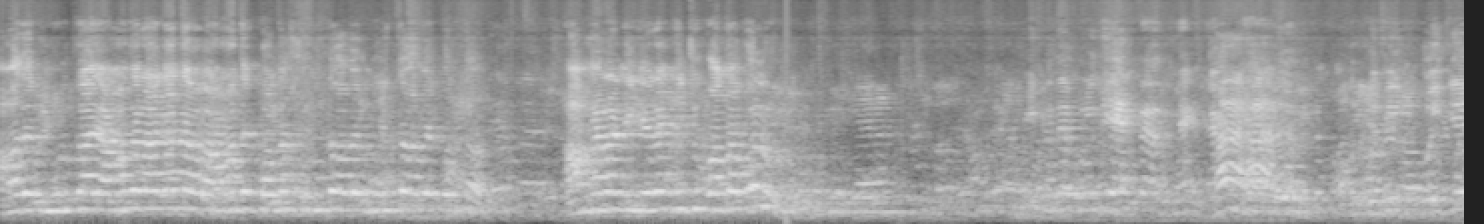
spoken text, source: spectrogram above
আমাদের মূল কাজ আমাদের আগাতে হবে আমাদের কথা শুনতে হবে বুঝতে হবে করতে হবে। আপনারা নিজেরা কিছু কথা বলুন। ওই যে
